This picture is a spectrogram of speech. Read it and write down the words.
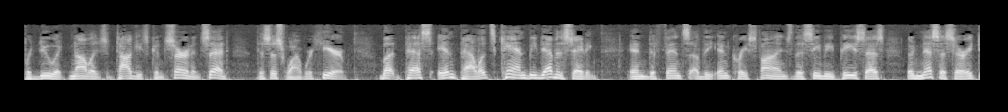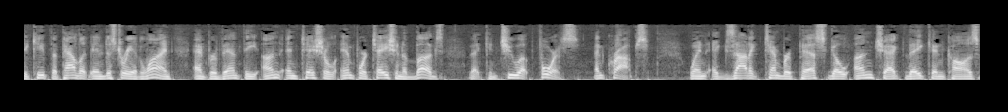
Perdue acknowledged Tagi's concern and said, this is why we're here. But pests in pallets can be devastating. In defense of the increased fines, the CBP says they're necessary to keep the pallet industry in line and prevent the unintentional importation of bugs that can chew up forests and crops. When exotic timber pests go unchecked, they can cause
